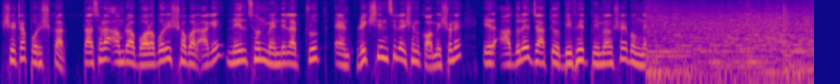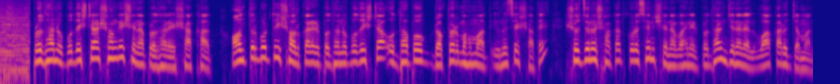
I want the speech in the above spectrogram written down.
সেটা পরিষ্কার। তাছাড়া আমরা বরাবরই সবার আগে Nelson Mandela truth and reconciliation কমিশনে এর আদলে জাতীয় বিভেদ মীমাংসা এবং প্রধান উপদেষ্টার সঙ্গে সেনাপ্রধানের সাক্ষাৎ। অন্তর্বর্তী সরকারের প্রধান উপদেষ্টা অধ্যাপক ডক্টর মোহাম্মদ ইউনুসের সাথে সৌজন্য সাক্ষাৎ করেছেন সেনাবাহিনীর প্রধান জেনারেল ওয়াকারুজ্জামান।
